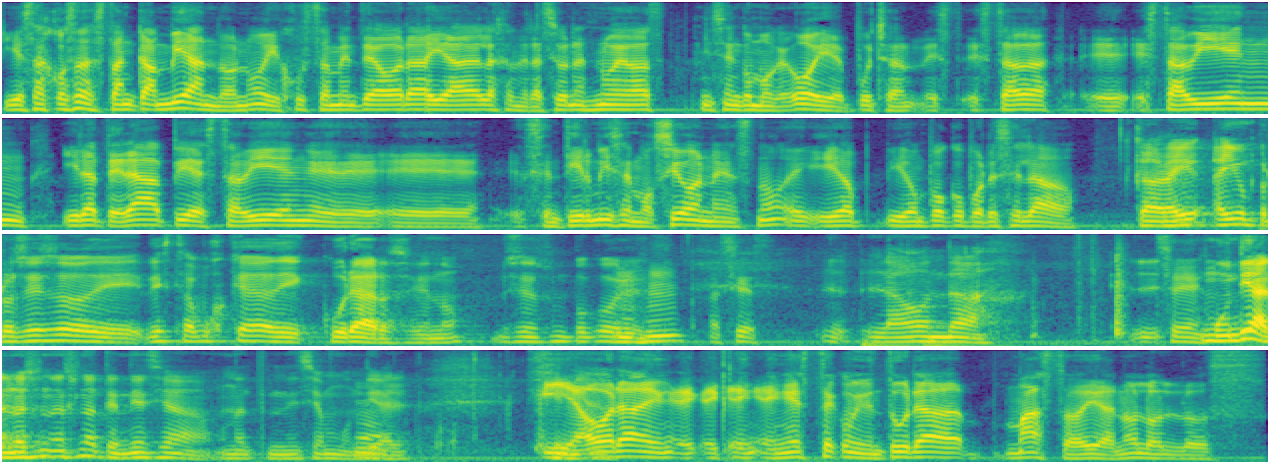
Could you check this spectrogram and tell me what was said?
y esas cosas están cambiando, ¿no? Y justamente ahora ya las generaciones nuevas dicen como que, oye, pucha, está, eh, está bien ir a terapia, está bien eh, sentir mis emociones, ¿no? Iba, iba un poco por ese lado. Claro, hay, un proceso de, esta búsqueda de curarse, ¿no? Ese es un poco Así es. la onda mundial, no es una, es una, tendencia, una tendencia mundial. Y ahora en, en, esta coyuntura más todavía, ¿no? Los,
